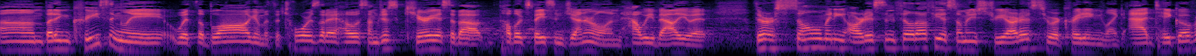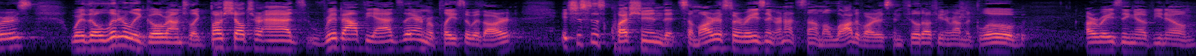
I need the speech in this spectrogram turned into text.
Um, but increasingly, with the blog and with the tours that I host, I'm just curious about public space in general and how we value it. There are so many artists in Philadelphia, so many street artists who are creating like ad takeovers where they'll literally go around to like bus shelter ads, rip out the ads there and replace it with art. It's just this question that some artists are raising, or not some, a lot of artists in Philadelphia and around the globe are raising of, you know,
